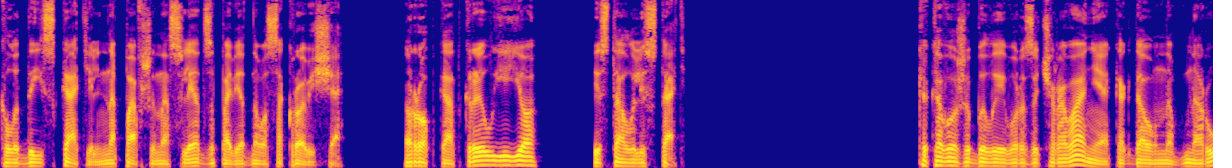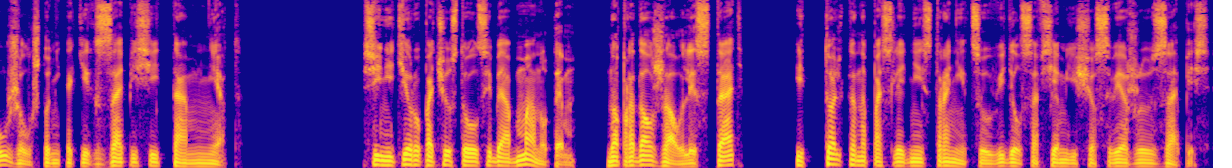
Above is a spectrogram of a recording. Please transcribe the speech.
кладоискатель, напавший на след заповедного сокровища. Робко открыл ее и стал листать. Каково же было его разочарование, когда он обнаружил, что никаких записей там нет. Синитиру почувствовал себя обманутым, но продолжал листать и только на последней странице увидел совсем еще свежую запись.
